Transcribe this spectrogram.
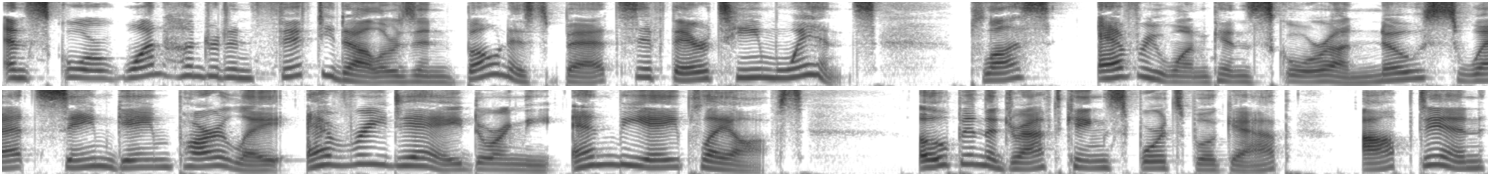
and score $150 in bonus bets if their team wins. Plus, everyone can score a no-sweat same-game parlay every day during the NBA playoffs. Open the DraftKings Sportsbook app, opt in,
